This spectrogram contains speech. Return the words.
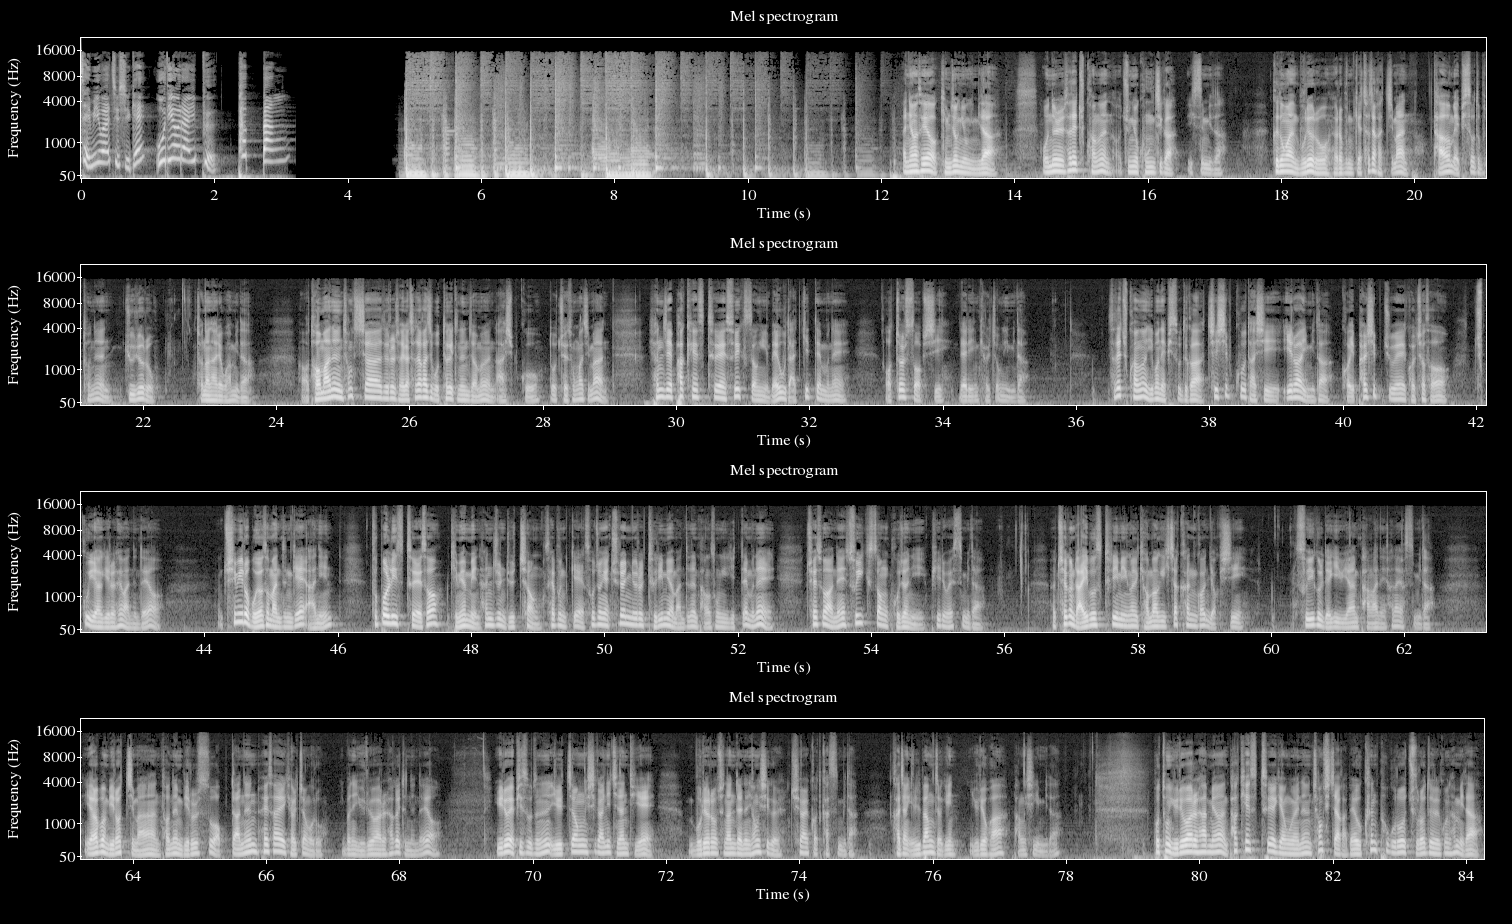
재미와 지식의 오디오 라이프 팟빵 안녕하세요. 김정용입니다. 오늘 사대축황은 중요 공지가 있습니다. 그동안 무료로 여러분께 찾아갔지만 다음 에피소드부터는 유료로 전환하려고 합니다. 어, 더 많은 청취자들을 저희가 찾아가지 못하게 되는 점은 아쉽고 또 죄송하지만 현재 팟캐스트의 수익성이 매우 낮기 때문에 어쩔 수 없이 내린 결정입니다. 사대축항은 이번 에피소드가 79-1화입니다. 거의 80주에 걸쳐서 축구 이야기를 해왔는데요. 취미로 모여서 만든 게 아닌 풋볼리스트에서 김현민, 한준, 류청 세 분께 소정의 출연료를 드리며 만드는 방송이기 때문에 최소한의 수익성 보전이 필요했습니다. 최근 라이브 스트리밍을 겸하기 시작한 건 역시 수익을 내기 위한 방안의 하나였습니다. 여러 번 미뤘지만 더는 미룰 수 없다는 회사의 결정으로 이번에 유료화를 하게 됐는데요. 유료 에피소드는 일정 시간이 지난 뒤에 무료로 전환되는 형식을 취할 것 같습니다. 가장 일방적인 유료화 방식입니다. 보통 유료화를 하면 팟캐스트의 경우에는 청취자가 매우 큰 폭으로 줄어들곤 합니다.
